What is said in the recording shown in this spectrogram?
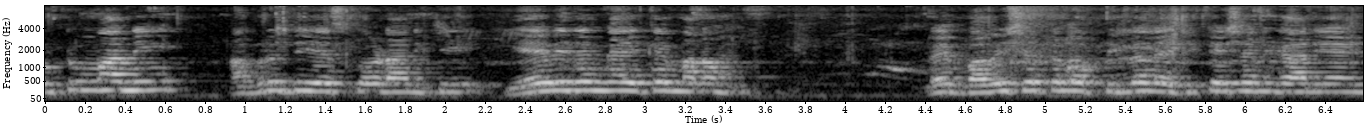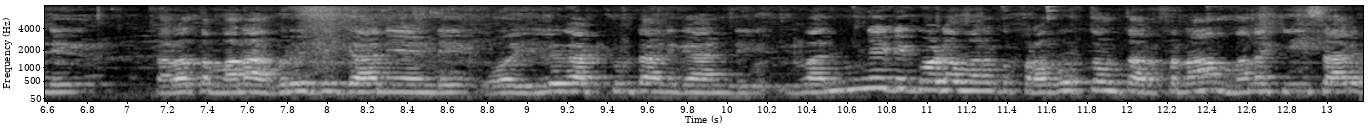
కుటుంబాన్ని అభివృద్ధి చేసుకోవడానికి ఏ విధంగా అయితే మనం రేపు భవిష్యత్తులో పిల్లల ఎడ్యుకేషన్ కానివ్వండి తర్వాత మన అభివృద్ధి కానివ్వండి ఓ ఇల్లు కట్టుకుంటాను కానివ్వండి ఇవన్నిటి కూడా మనకు ప్రభుత్వం తరఫున మనకి ఈసారి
